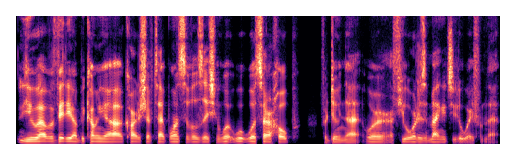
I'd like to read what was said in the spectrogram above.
you have a video on becoming a Kardashev Type One civilization. What, what what's our hope for doing that? We're a few orders of magnitude away from that.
